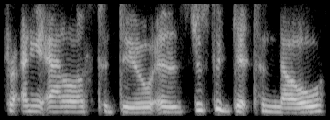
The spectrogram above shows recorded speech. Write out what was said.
for any analyst to do is just to get to know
